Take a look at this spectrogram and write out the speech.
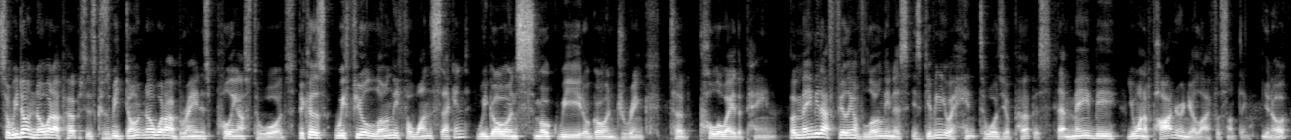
So we don't know what our purpose is because we don't know what our brain is pulling us towards. Because we feel lonely for one second, we go and smoke weed or go and drink to pull away the pain. But maybe that feeling of loneliness is giving you a hint towards your purpose. That maybe you want a partner in your life or something, you know?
